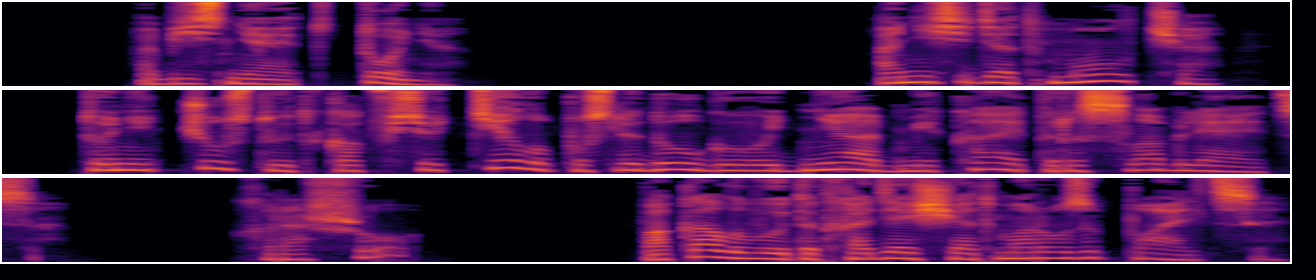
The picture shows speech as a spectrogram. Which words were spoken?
— объясняет Тоня. Они сидят молча. Тоня чувствует, как все тело после долгого дня обмякает и расслабляется. Хорошо. Покалывают отходящие от мороза пальцы.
